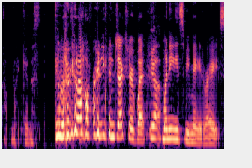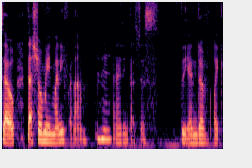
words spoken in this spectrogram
I'm not gonna. I'm not gonna offer any conjecture, but yeah. money needs to be made, right? So that show made money for them, mm-hmm. and I think that's just the end of like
